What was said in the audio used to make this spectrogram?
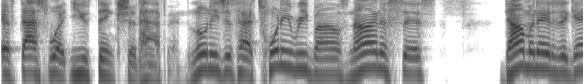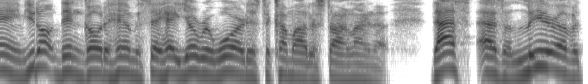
if that's what you think should happen. Looney just had 20 rebounds, nine assists, dominated the game. You don't then go to him and say, hey, your reward is to come out of the starting lineup. That's as a leader of a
